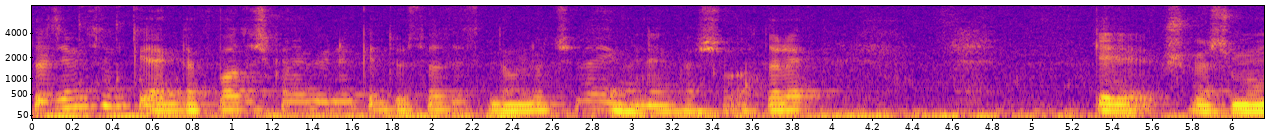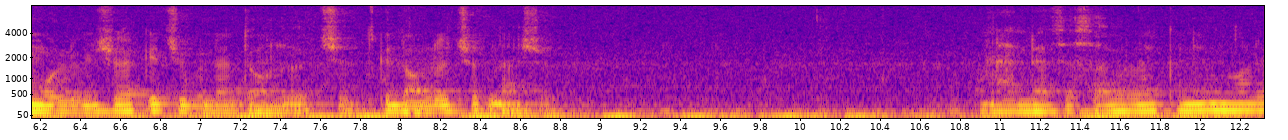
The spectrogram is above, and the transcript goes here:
توضیح می‌تونیم که یک دفعه بازش کنیم ببینیم که دوست عزیز دانلود شده یا نه. بشه وقت داره که به شما معلوم میشه که چگونه دانلود شد که دانلود شد نشد لحظه صبر می‌کنیم حالا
